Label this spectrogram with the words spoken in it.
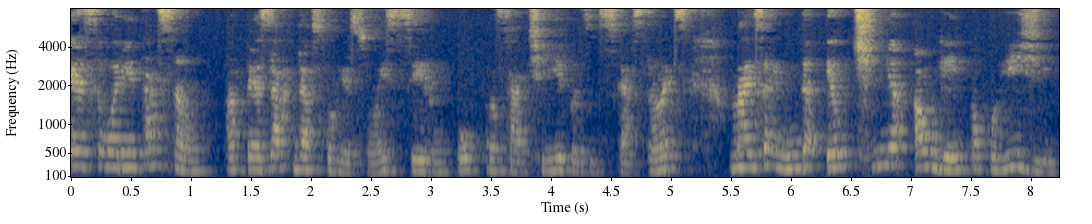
essa orientação, apesar das correções serem um pouco cansativas e desgastantes, mas ainda eu tinha alguém para corrigir.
